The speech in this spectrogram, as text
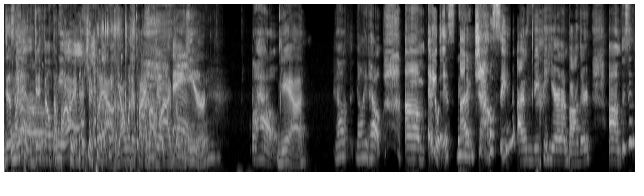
Just like no. just felt the vibe yeah. that you put out. Y'all want to talk about vibes saying. over here. Wow. Yeah. Y'all, y'all need help. Um, anyways, I'm Chelsea. I'm VP here at Unbothered. Um, this is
